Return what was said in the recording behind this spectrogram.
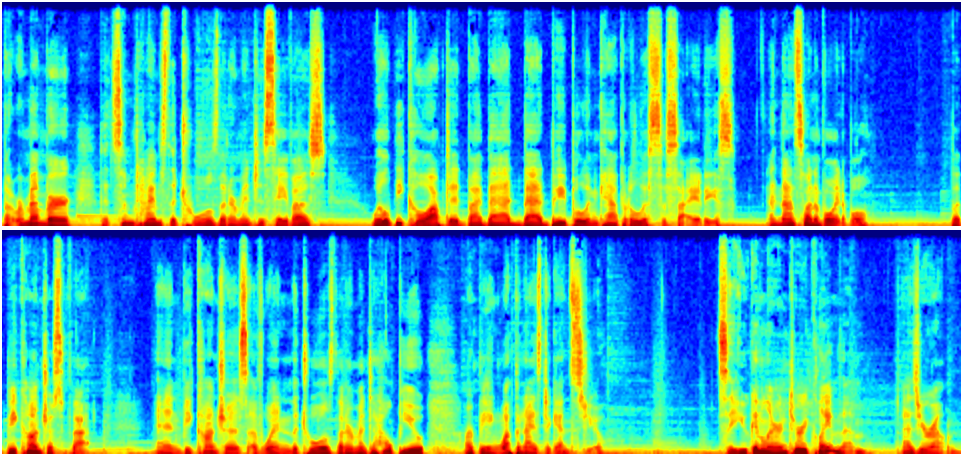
But remember that sometimes the tools that are meant to save us will be co opted by bad, bad people in capitalist societies, and that's unavoidable. But be conscious of that, and be conscious of when the tools that are meant to help you are being weaponized against you. So you can learn to reclaim them as your own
